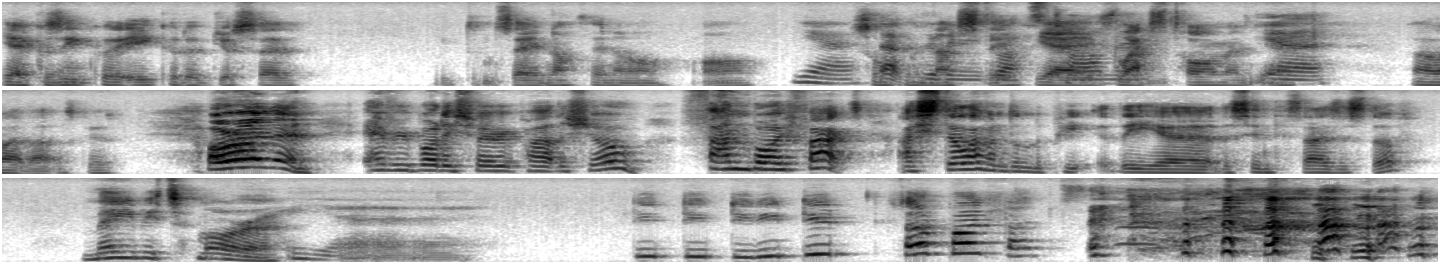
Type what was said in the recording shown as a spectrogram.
Yeah, because he could he could have just said he didn't say nothing or or Yeah, something could have been his nasty. yeah, torment. his last torment. Yeah. Yeah. I like that. That's good. All right then, everybody's favorite part of the show, fanboy facts. I still haven't done the the uh, the synthesizer stuff. Maybe tomorrow. Yeah. Do, do, do, do, do. Fanboy facts.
